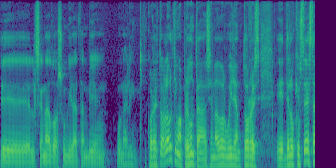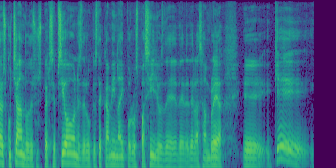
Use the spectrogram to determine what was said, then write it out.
eh, el Senado asumirá también una línea. Correcto. La última pregunta, senador William Torres, eh, de lo que usted está escuchando, de sus percepciones, de lo que usted camina ahí por los pasillos de, la Asamblea, eh, ¿qué,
